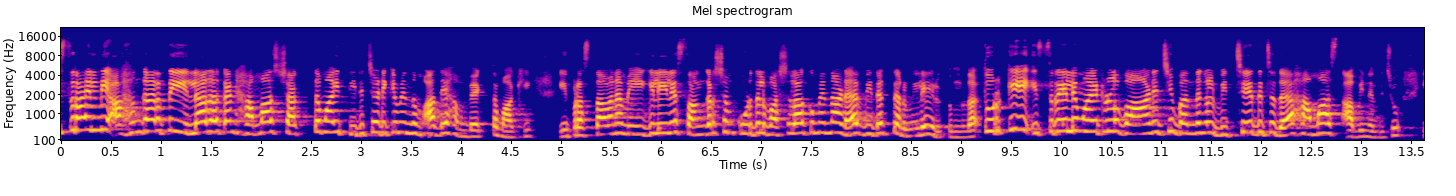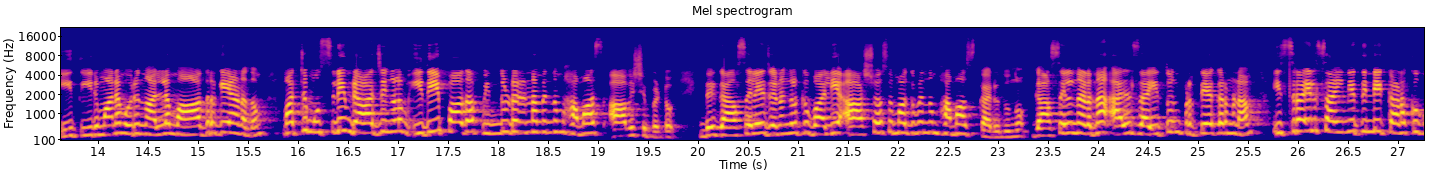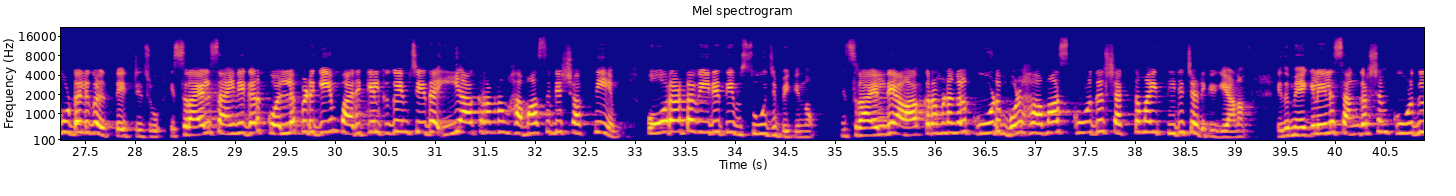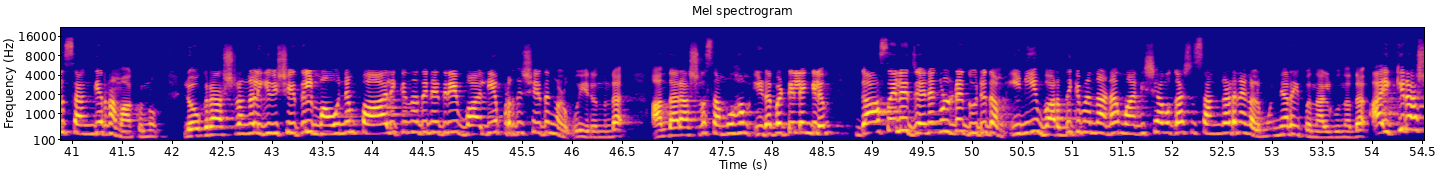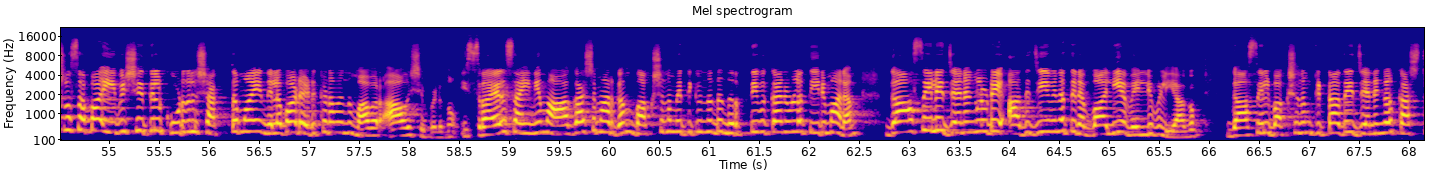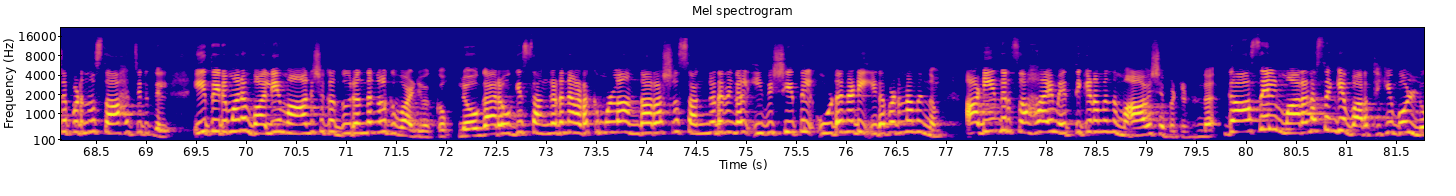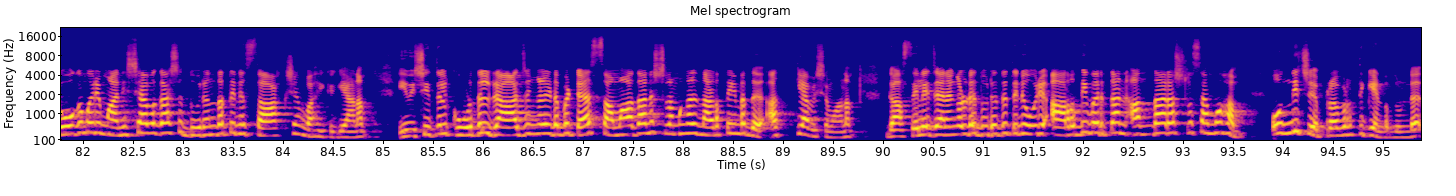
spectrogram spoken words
ഇസ്രായേലിന്റെ അഹങ്കാരത്തെ ഇല്ലാതാക്കാൻ ഹമാസ് ശക്തമായി തിരിച്ചടിക്കുമെന്നും അദ്ദേഹം വ്യക്തമാക്കി. ഈ പ്രസ്താവന മേഖലയിലെ സംഘർഷം കൂടുതൽ വഷളാക്കുമെന്നാണ് വിദഗ്ധർ വിലയിരുത്തുന്നത്. തുർക്കി ഇസ്രയേലുമായിട്ടുള്ള വാണിജ്യ ബന്ധങ്ങൾ വിച്ഛേദിച്ചത് ഹമാസ് അഭിനന്ദിച്ചു. ഈ തീരുമാനം ഒരു നല്ല മാതൃകയാണെന്നും മറ്റ് മുസ്ലിം രാജ്യങ്ങളും ഇതേ പാത പിന്തുടരണമെന്നും ഹമാസ് ആവശ്യപ്പെട്ടു. ഇത് ഗാസയിലെ ജനങ്ങൾക്ക് വലിയ ആശ്വാസമാകുമെന്നും ഹമാസ് കരുതുന്നു. ഗാസയിൽ നടന്ന അൽ സൈത്തൂൻ പ്രത്യാക്രമണം ഇസ്രായേൽ സൈന്യത്തിന്റെ കണക്കുകൂട്ടലുകൾ തെറ്റിച്ചു. ഇസ്രായേൽ സൈനികർ കൊല്ലപ്പെടുകയും പരിക്കേൽക്കുകയും ചെയ്ത ഈ ആക്രമണം ഹമാസിന്റെ ശക്തിയും പോരാട്ട വീര്യത്തെയും സൂചിപ്പിക്കുന്നു. ഇസ്രായേലിന്റെ ആക്രമണങ്ങൾ കൂടുമ്പോൾ ഹമാസ് കൂടുതൽ ശക്തമായി തിരിച്ചടിക്കുകയാണ്. ഇത് മേഖലയിലെ സംഘർഷം കൂടുതൽ സങ്കീർണമാക്കുന്നു. ലോകരാഷ്ട്രങ്ങൾ ഈ വിഷയത്തിൽ മൗനം പാലിക്കുന്നതിനെതിരെ വലിയ പ്രതിഷേധങ്ങൾ ഉയരുന്നുണ്ട്. അന്താരാഷ്ട്ര സമൂഹം ഇടപെട്ടില്ലെങ്കിലും ഗാസയിലെ ജനങ്ങളുടെ ദുരിതം ഇനിയും വർദ്ധിക്കുമെന്നാണ് മനുഷ്യാവകാശ സംഘടനകൾ മുന്നറിയിപ്പ് നൽകുന്നത്. ഐക്യരാഷ്ട്രസഭ ഈ വിഷയത്തിൽ കൂടുതൽ ശക്തമായ നിലപാട് എടുക്കണമെന്നും അവർ ആവശ്യപ്പെടുന്നു. ഇസ്രായേൽ സൈന്യം ആകാശമാർഗം ഭക്ഷണം എത്തിക്കുന്നത് നിർത്തിവെക്കാനുള്ള തീരുമാനം ഗാസയിലെ ജനങ്ങളുടെ അതിജീവനത്തിന് വലിയ വെല്ലുവിളിയാകും. ഗാസയിൽ ഭക്ഷണം കിട്ടാതെ ജനങ്ങൾ കഷ്ടപ്പെടുന്ന സാഹചര്യത്തിൽ ഈ തീരുമാനം വലിയ മാനുഷിക ദുരന്തങ്ങൾക്ക് വഴിവെക്കും. ലോകാരോഗ്യ സംഘടന അടക്കമുള്ള അന്താരാഷ്ട്ര സംഘടനകൾ ഈ വിഷയത്തിൽ ഉടനടി ഇടപെടണമെന്നും അടിയന്തര സഹായം എത്തിക്കണമെന്നും ആവശ്യപ്പെട്ടിട്ടുണ്ട്. ഗാസയിൽ മരണ മരണസംഖ്യ വർദ്ധിക്കുമ്പോൾ ലോകം ഒരു മനുഷ്യാവകാശ ദുരന്തത്തിന് സാക്ഷ്യം വഹിക്കുകയാണ്. ഈ വിഷയത്തിൽ കൂടുതൽ രാജ്യങ്ങൾ ഇടപെട്ട് സമാധാന ശ്രമങ്ങൾ നടത്തേണ്ടത് അത്യാവശ്യമാണ്. ഗാസയിലെ ജനങ്ങളുടെ ദുരന്തത്തിന് ഒരു അറുതി വരുത്താൻ അന്താരാഷ്ട്ര സമൂഹം ഒന്നിച്ച് പ്രവർത്തിക്കേണ്ടതുണ്ട്.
